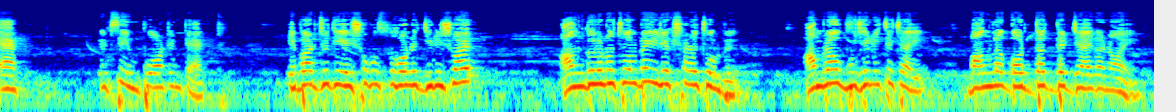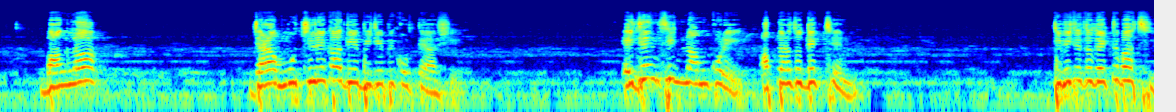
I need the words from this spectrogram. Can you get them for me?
act it's a important act এবার যদি এই সমস্ত ধরনের জিনিস হয়, আন্দোলনও চলবে ইলেকশনও চলবে। আমরাও বুঝে নিতে চাই, বাংলা গদ্দারদের জায়গা নয়। বাংলা যারা মুচলেকা দিয়ে বিজেপি করতে আসে। এজেন্সির নাম করে, আপনারা তো দেখছেন টিভিতে তো দেখতে পাচ্ছি,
